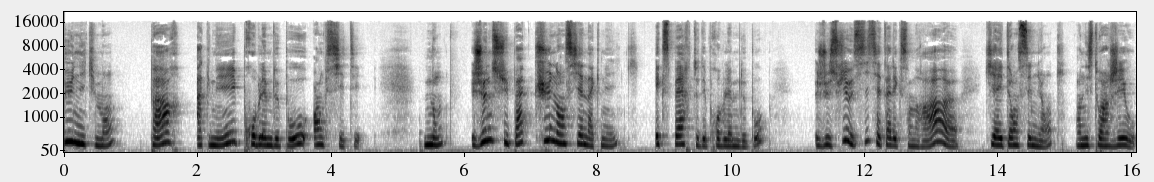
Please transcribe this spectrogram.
uniquement par acné, problème de peau, anxiété. Non, je ne suis pas qu'une ancienne acnéique, experte des problèmes de peau. Je suis aussi cette Alexandra euh, qui a été enseignante en histoire géo,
